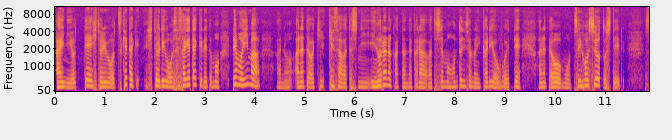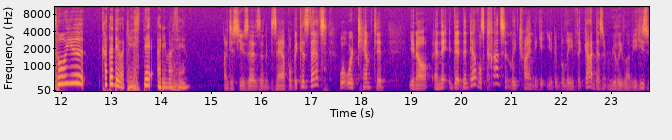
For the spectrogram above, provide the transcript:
愛によって一人子をつけたけ一人子を捧げたけれどもでも今あのあなたはけ今朝私に祈らなかったんだから私はもう本当にその怒りを覚えてあなたをもう追放しようとしているそういう方では決してありません I just use that as an example because that's what we're tempted, you know. And the, the, the devil's constantly trying to get you to believe that God doesn't really love you. He's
